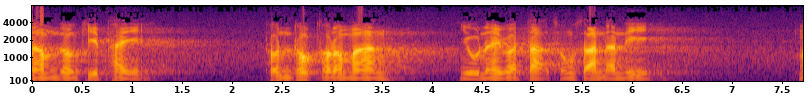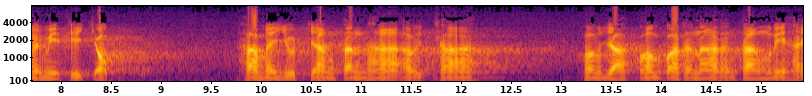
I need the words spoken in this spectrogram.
นำดวงจิตให้ ทนทุกข์ทรมานอยู่ในวัฏสงสารอันนี้ ไม่มีที่จบ ถ้าไม่หยุดยั้งตัณหาอาวิชชา ความอยากความปรารถนาต่างๆมันนี้ให้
